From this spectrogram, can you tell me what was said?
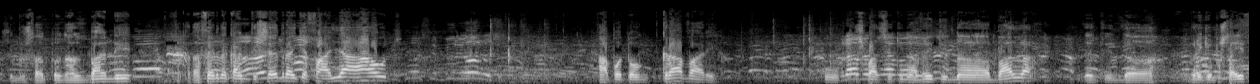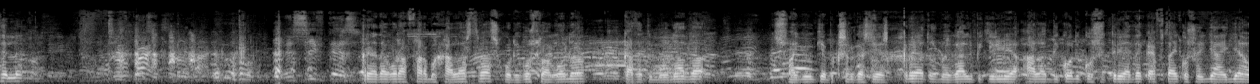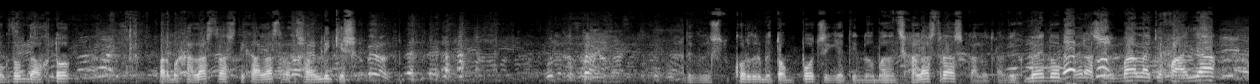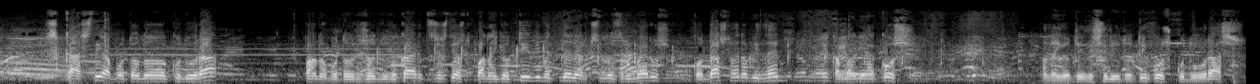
και μπροστά τον Αλμπάνη. Θα καταφέρει να κάνει τη σέντρα. Η κεφαλιά out από τον Κράβαρη που προσπάθησε εκεί να βρει την uh, μπάλα. Δεν την uh, βρήκε όπως τα ήθελε. Κρέατα Φάρμα Χαλάστρας, χορηγός του αγώνα. Κάθε τη μονάδα σφαγιού και επεξεργασίας. Κρέατος μεγάλη ποικιλία. Αλαντικών 23, 17, 29, 9, 88 Παρμαχαλάστρα στη Χαλάστρα Θεσσαλονίκης. του κόρνερ με τον Πότσι για την ομάδα της Χαλάστρας. Καλοτραβηγμένο. Πέρασε η μπάλα κεφαλιά. Σκαστή από τον ε, Κουντουρά. Πάνω από το οριζόντιο δοκάρι της αιστείας του Παναγιωτίδη με την έναρξη του δεύτερου μέρους. Κοντά στο 1-0. Καμπανιακός. Παναγιωτίδης είναι το τείχος. Κουντουράς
